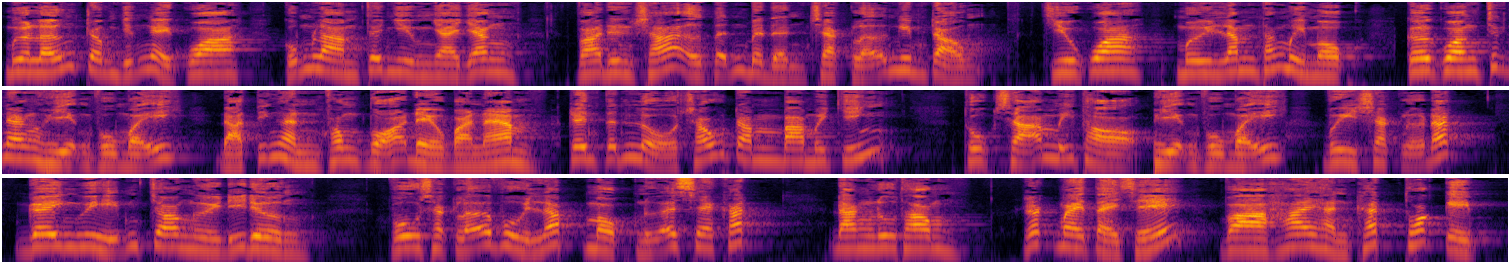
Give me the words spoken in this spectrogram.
mưa lớn trong những ngày qua cũng làm cho nhiều nhà dân và đường xá ở tỉnh Bình Định sạt lở nghiêm trọng. Chiều qua 15 tháng 11 cơ quan chức năng huyện Phú Mỹ đã tiến hành phong tỏa đèo Bà Nam trên tỉnh lộ 639 thuộc xã Mỹ Thọ, huyện Phú Mỹ vì sạt lở đất gây nguy hiểm cho người đi đường. Vụ sạt lở vùi lấp một nửa xe khách đang lưu thông. Rất may tài xế và hai hành khách thoát kịp.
